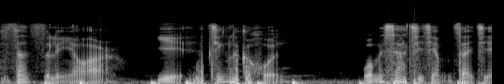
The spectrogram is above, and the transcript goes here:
三四零幺二，夜惊了个魂，我们下期节目再见。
